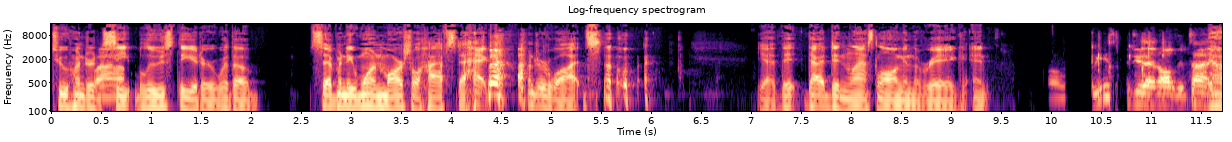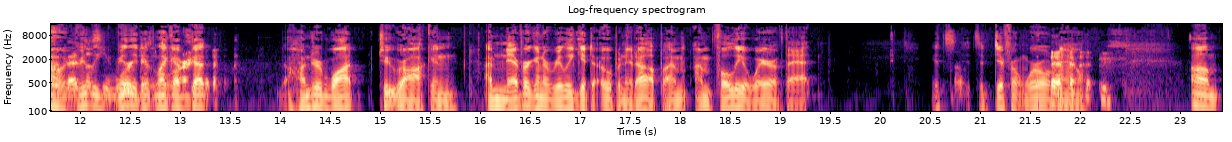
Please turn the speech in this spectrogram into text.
200 Wow. seat blues theater with a 71 Marshall half stack 100 watts. So yeah, that, that didn't last long in the rig, and We used to do that all the time. no, it really, doesn't really doesn't. Like I've got hundred watt two rock, and I'm never going to really get to open it up. I'm I'm fully aware of that. It's it's a different world now. um.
